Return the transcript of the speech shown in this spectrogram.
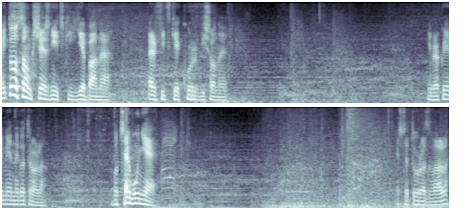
No i tu są księżniczki jebane. Elfickie kurwiszony. I brakuje mi jednego trolla. Bo czemu nie? Jeszcze tu rozwal.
